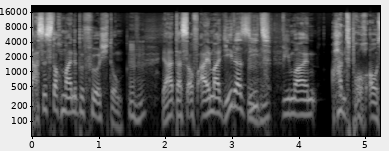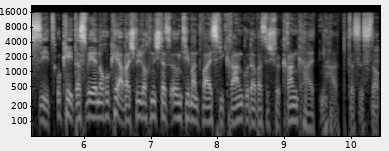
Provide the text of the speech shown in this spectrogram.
das ist doch meine Befürchtung. Ja, dass auf einmal jeder sieht, wie mein Handbruch aussieht. Okay, das wäre noch okay, aber ich will doch nicht, dass irgendjemand weiß, wie krank oder was ich für Krankheiten habe. Das ist doch.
